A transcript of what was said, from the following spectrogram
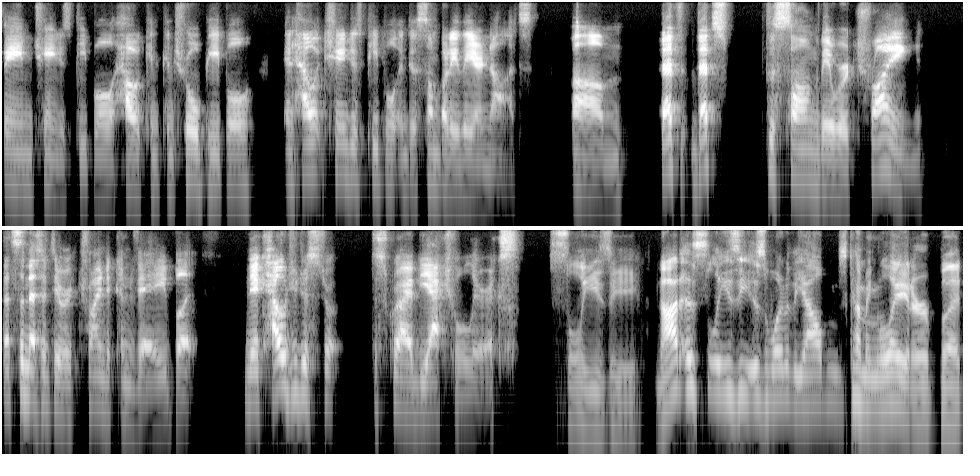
fame changes people, how it can control people, and how it changes people into somebody they are not. Um, that's that's the song they were trying. That's the message they were trying to convey. But Nick, how would you just describe the actual lyrics. Sleazy. Not as sleazy as one of the albums coming later, but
